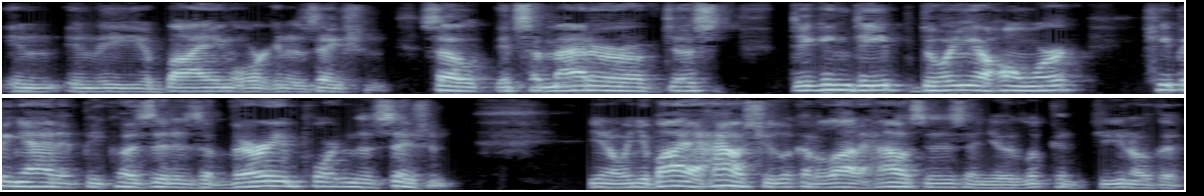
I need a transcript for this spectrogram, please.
in, in the buying organization. So it's a matter of just digging deep, doing your homework, keeping at it because it is a very important decision you know, when you buy a house, you look at a lot of houses and you look at, you know, the,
